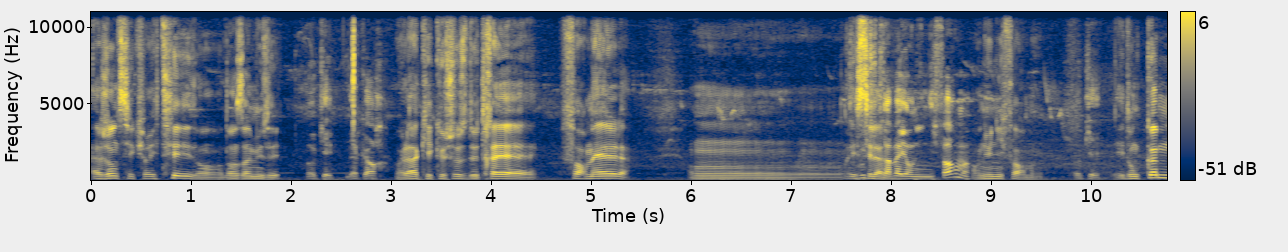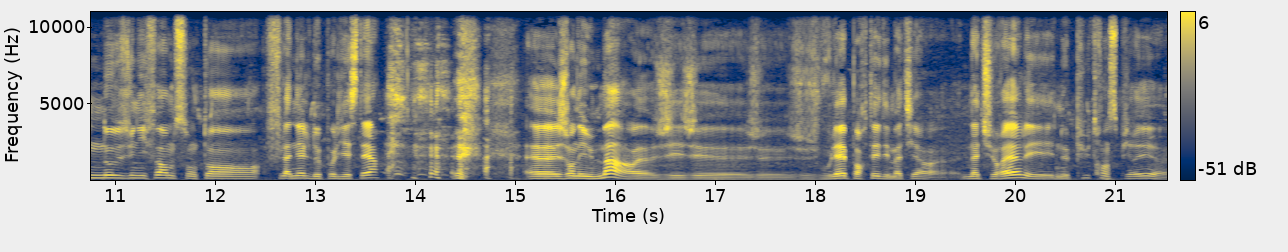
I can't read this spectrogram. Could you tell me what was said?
agent de sécurité dans, dans un musée. Ok, d'accord. Voilà, quelque chose de très formel. On... Du Et c'est tu là, travailles en uniforme? en uniforme. Ok. Et donc, comme nos uniformes sont en flanelle de polyester, euh, j'en ai eu marre. J'ai- je, je- je voulais porter des matières naturelles et ne plus transpirer euh,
